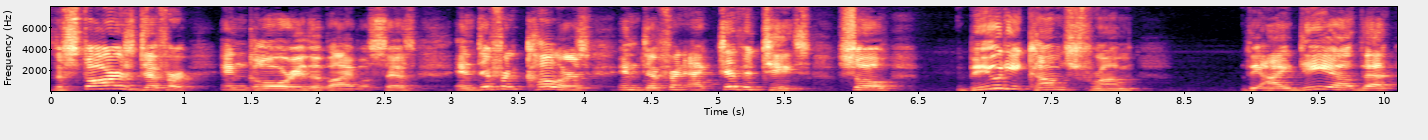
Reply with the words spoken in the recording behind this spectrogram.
The stars differ in glory, the Bible says, in different colors, in different activities. So beauty comes from the idea that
